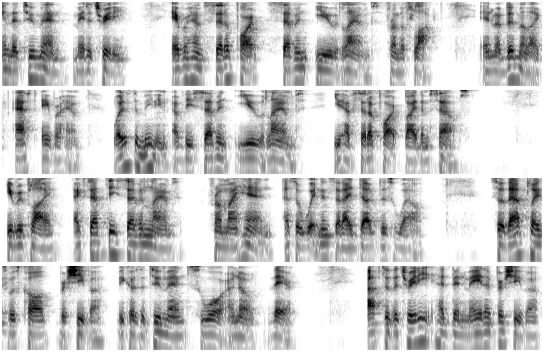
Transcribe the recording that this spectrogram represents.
And the two men made a treaty. Abraham set apart seven ewe lambs from the flock. And Abimelech asked Abraham, What is the meaning of these seven ewe lambs you have set apart by themselves? He replied, Accept these seven lambs from my hand as a witness that I dug this well. So that place was called Beersheba, because the two men swore an oath there. After the treaty had been made at Beersheba,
